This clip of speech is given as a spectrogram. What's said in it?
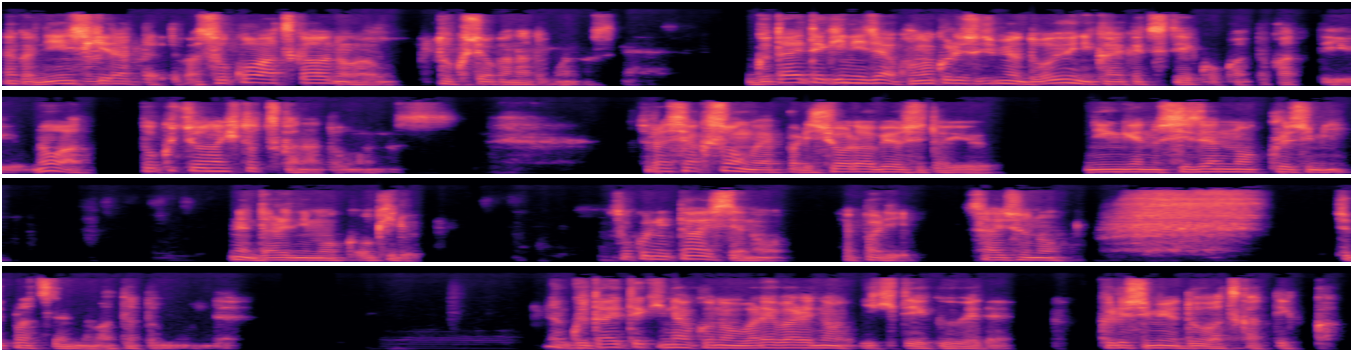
なんか認識だったりとか、そこを扱うのが特徴かなと思いますね。具体的にじゃあこの苦しみをどういうふうに解決していこうかとかっていうのは特徴の一つかなと思います。それは釈尊がやっぱり生老病死という人間の自然の苦しみ、ね、誰にも起きる。そこに対しての、やっぱり最初の出発点でもあったと思うんで、具体的なこの我々の生きていく上で苦しみをどう扱っていくか、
